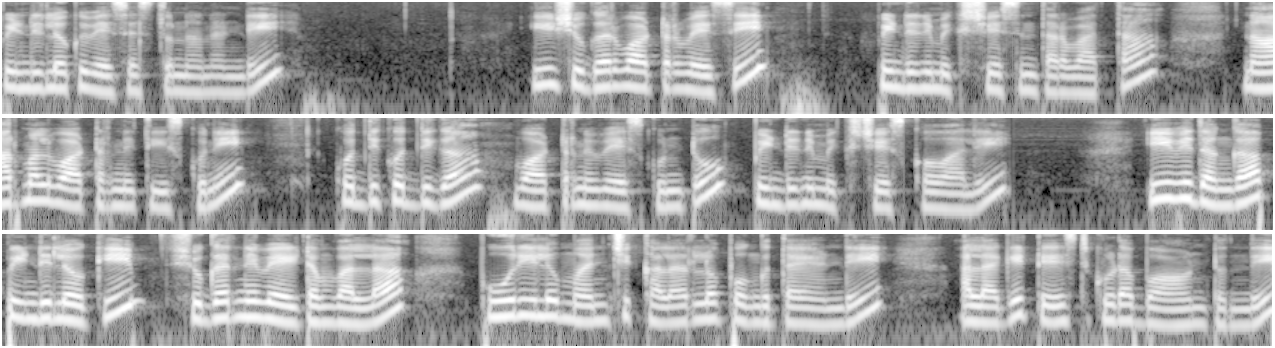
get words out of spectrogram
పిండిలోకి వేసేస్తున్నానండి. ఈ షుగర్ వాటర్ వేసి పిండిని మిక్స్ చేసిన తర్వాత నార్మల్ వాటర్ని తీసుకుని కొద్ది కొద్దిగా వాటర్ని వేసుకుంటూ పిండిని మిక్స్ చేసుకోవాలి. ఈ విధంగా పిండిలోకి షుగర్ని వేయటం వల్ల పూరీలు మంచి కలర్లో పొంగుతాయండి. అలాగే టేస్ట్ కూడా బాగుంటుంది.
